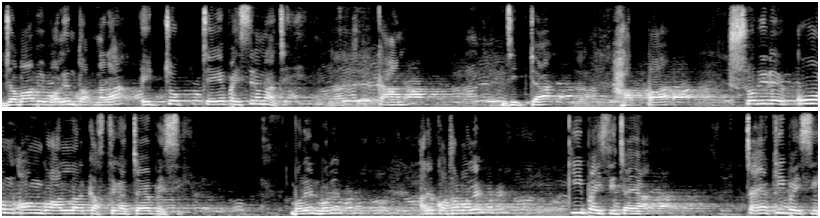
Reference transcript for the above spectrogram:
জবাবে বলেন তো আপনারা, এই চোখ চেয়ে পাইছি না না চেয়ে? কান জিপটা হাত পা, শরীরের কোন অঙ্গ আল্লাহর কাছ থেকে চায়া পাইছি? বলেন বলেন। আরে কথা বলেন। কি পাইছি চায়া? চায়া কি পাইছি?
